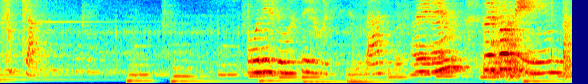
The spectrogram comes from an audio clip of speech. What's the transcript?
Succhia. Buonissimo, sì, buonissimo. Grazie. Vedi? Per i bambini.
